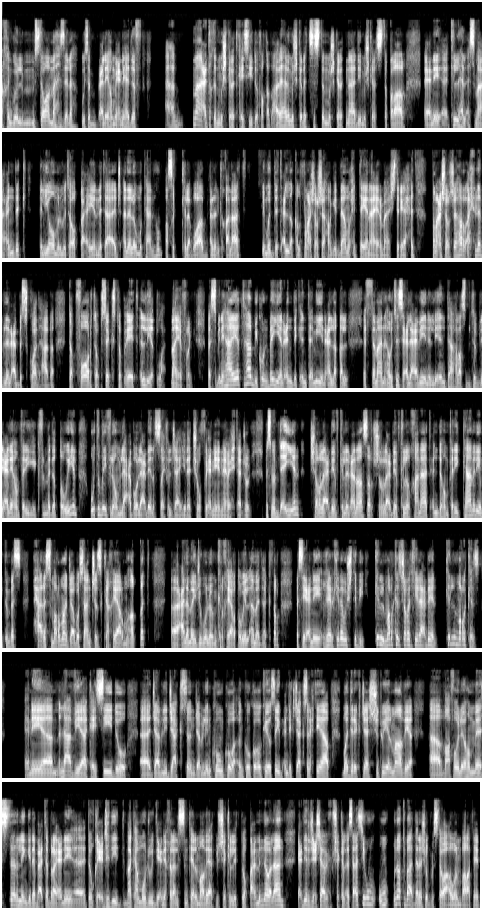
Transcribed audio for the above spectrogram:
خلينا نقول مستواه مهزلة ويسبب عليهم يعني هدف آه، ما أعتقد مشكلة كايسيدو فقط. هذه هذه مشكلة system مشكلة نادي مشكلة استقرار. يعني كل هالأسماء عندك اليوم المتوقع هي النتائج. أنا لو مكانهم أصك الأبواب على الانتقالات. لمدة على الاقل 12 شهر قدام وحتى يناير ما أشتري أحد. 12 شهر إحنا بنلعب بالسكواد هذا. توب 4 توب 6 توب 8 اللي يطلع ما يفرق. بس بنهايتها بيكون بين عندك أنت مين على الأقل الثمان أو تسع لاعبين اللي أنت خلاص بتبني عليهم فريقك في المدى الطويل وتضيف لهم لاعب أو لاعبين الصيف الجاي إذا تشوف يعني إنه يحتاجون. بس مبدئيا شروا لاعبين في كل العناصر شروا لاعبين في كل الخانات عندهم فريق كامل. يمكن بس حارس مرمى جابوا سانشيز كخيار مؤقت آه، على ما يجيبون لهم يمكن خيار طويل الامد أكثر. بس يعني غير كذا وش تبي؟ كل مركز شريت فيه لاعبين كل مركز يعني لافيا كايسيدو آه، جاب لي جاكسون جاب لي نكونكو نكونكو okay اصيب عندك جاكسون احتياط مدرك جاء الشتوية الماضية آه، ضافوا لهم ستيرلينج إذا بعتبره يعني آه، توقيع جديد ما كان موجود يعني خلال السنتين الماضيات بالشكل اللي تتوقع منه والآن قاعد يرجع يشارك بشكل أساسي و not bad أنا أشوف مستواه أول مباراتين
